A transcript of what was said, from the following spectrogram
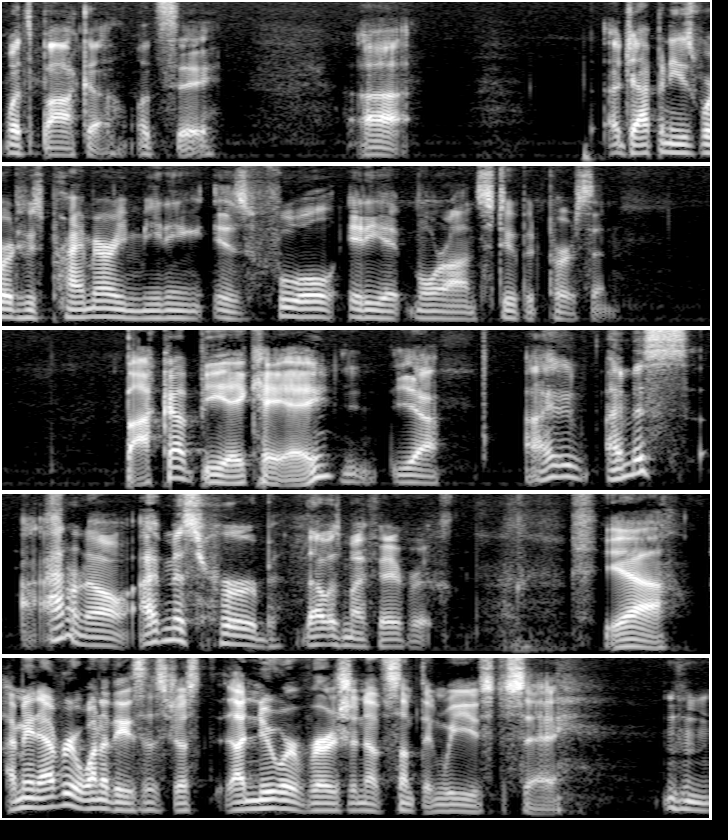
what's baka? Let's see. Uh, a Japanese word whose primary meaning is fool, idiot, moron, stupid person. Baka, B A K A. Yeah, I I miss. I don't know. I miss Herb. That was my favorite. Yeah. I mean, every one of these is just a newer version of something we used to say. Mm-hmm.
